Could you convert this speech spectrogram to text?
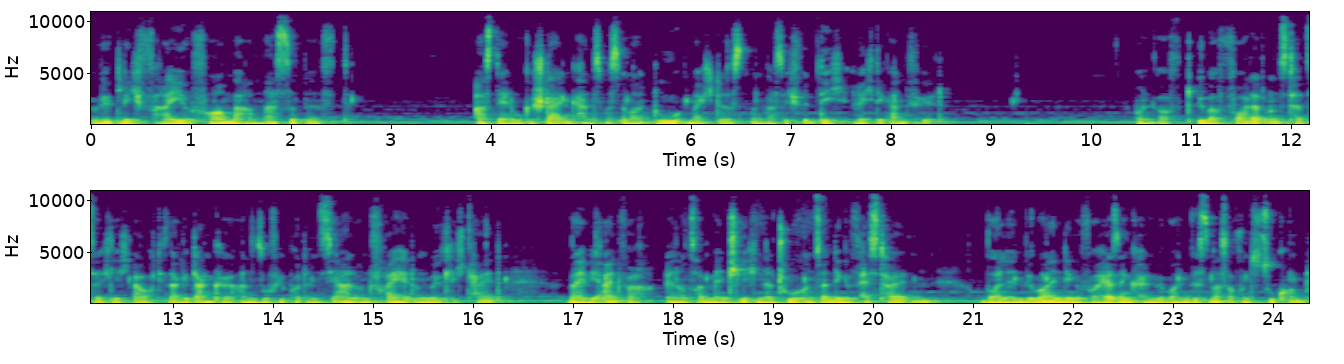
wirklich freie, formbare Masse bist, aus der du gestalten kannst, was immer du möchtest und was sich für dich richtig anfühlt? Und oft überfordert uns tatsächlich auch dieser Gedanke an so viel Potenzial und Freiheit und Möglichkeit, weil wir einfach in unserer menschlichen Natur uns an Dinge festhalten wollen. Wir wollen Dinge vorhersehen können, wir wollen wissen, was auf uns zukommt.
